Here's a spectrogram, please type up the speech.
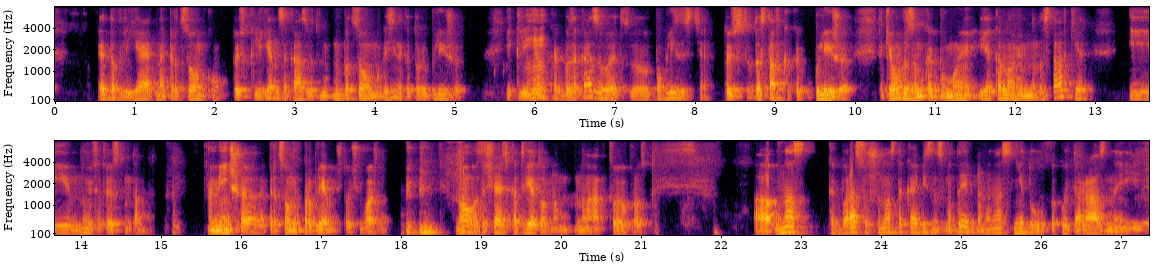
это влияет на операционку. То есть клиент заказывает, мы подсовываем магазины, которые ближе, и клиент mm-hmm. как бы заказывает э, поблизости, то есть доставка как бы ближе. Таким образом, как бы мы и экономим на доставке, и, ну и, соответственно, там меньше операционных проблем, что очень важно. Но возвращаясь к ответу на, на твой вопрос. А, у нас как бы раз уж у нас такая бизнес-модель, у нас нету какой-то разной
